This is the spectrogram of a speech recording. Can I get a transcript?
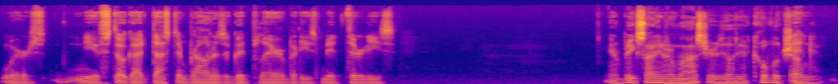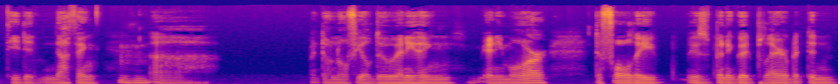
where you've still got Dustin Brown as a good player, but he's mid thirties. You know, big signing from last year is Ilya Kovalchuk. And he did nothing. Mm-hmm. Uh, I don't know if he'll do anything anymore. Toffoli has been a good player, but didn't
